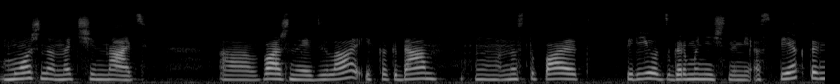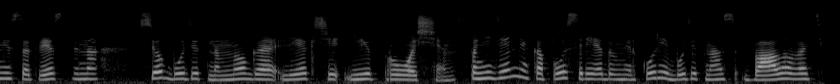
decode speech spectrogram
можно начинать а, важные дела и когда наступает период с гармоничными аспектами, соответственно, все будет намного легче и проще. С понедельника по среду Меркурий будет нас баловать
